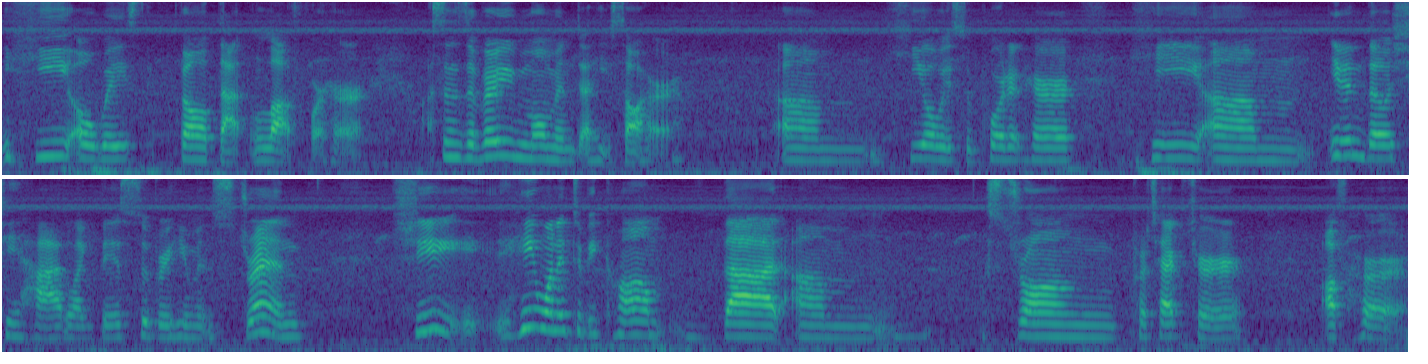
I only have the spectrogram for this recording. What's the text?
he always felt that love for her since the very moment that he saw her. Um, he always supported her. He um even though she had like this superhuman strength she he wanted to become that um strong protector of her.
